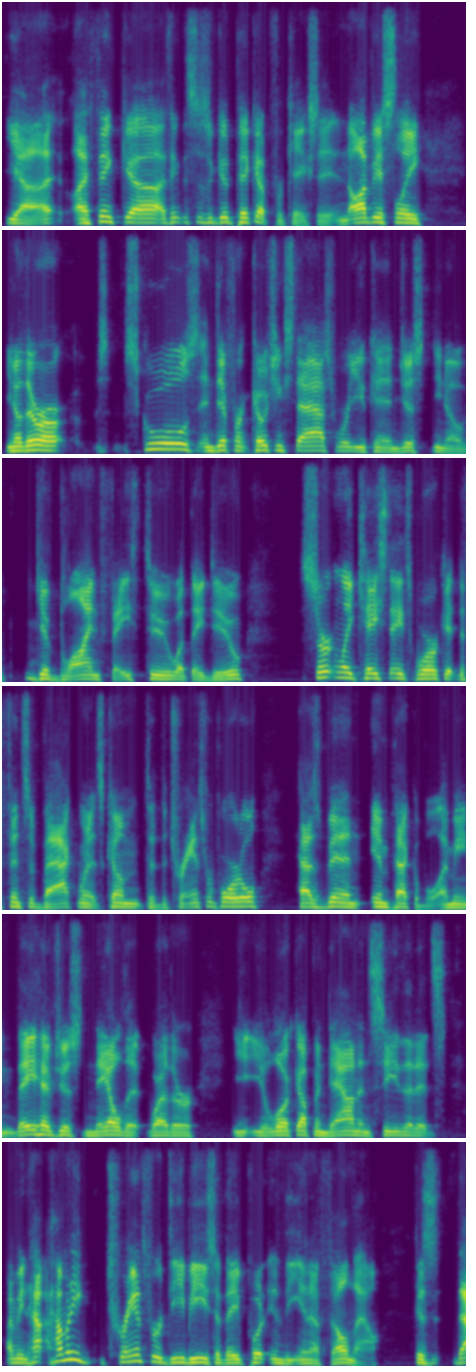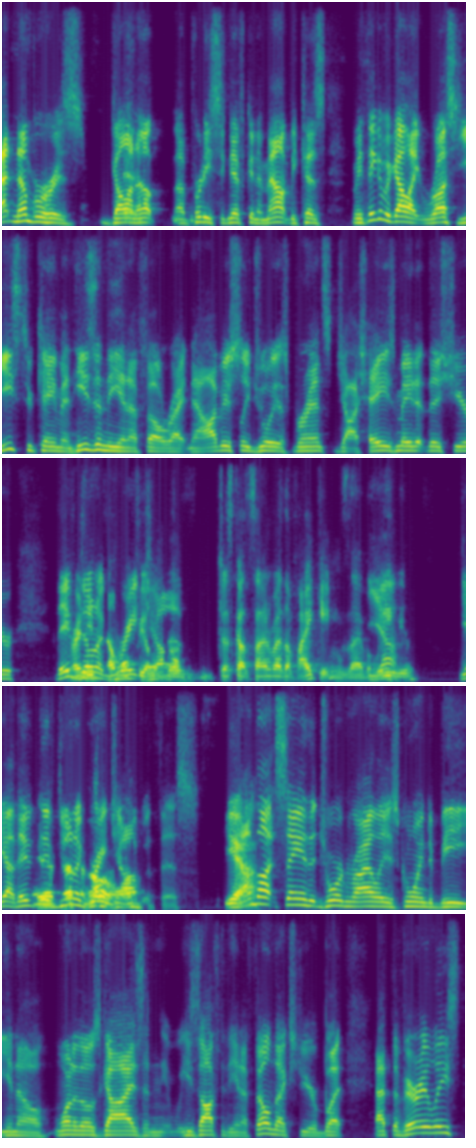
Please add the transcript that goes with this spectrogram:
Yeah, I, I think uh, I think this is a good pickup for K State, and obviously, you know there are schools and different coaching staffs where you can just you know give blind faith to what they do. Certainly, K State's work at defensive back when it's come to the transfer portal has been impeccable. I mean, they have just nailed it. Whether you, look up and down and see that it's, I mean, how, how many transfer DBs have they put in the NFL now? Because that number has gone up a pretty significant amount. Because I mean, think of a guy like Russ Yeast who came in; he's in the NFL right now. Obviously, Julius Brents, Josh Hayes made it this year. They've done a great job. Just got signed by the Vikings, I believe. Yeah, yeah they've, they've done a great job with this. Yeah. And I'm not saying that Jordan Riley is going to be, you know, one of those guys and he's off to the NFL next year, but at the very least,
